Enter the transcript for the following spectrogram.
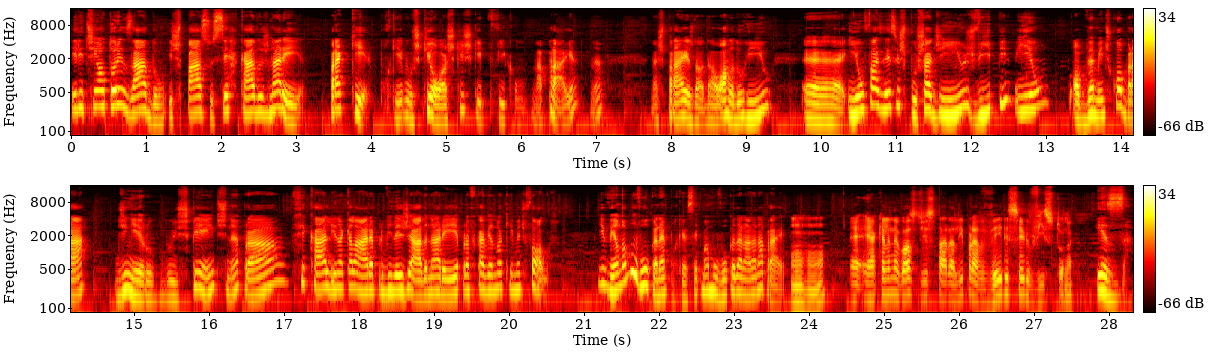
Ele tinha autorizado espaços cercados na areia. Para quê? Porque os quiosques que ficam na praia, né? Nas praias da, da orla do Rio, é, iam fazer esses puxadinhos VIP, iam, obviamente, cobrar dinheiro dos clientes, né, para ficar ali naquela área privilegiada na areia para ficar vendo a queima de fogos. E vendo a muvuca, né, porque é sempre uma muvuca danada na praia. Uhum. É, é aquele negócio de estar ali para ver e ser visto, né? Exato.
